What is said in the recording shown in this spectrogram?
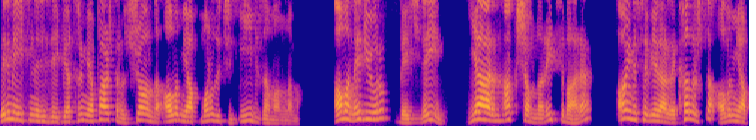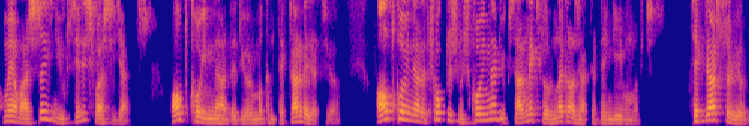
benim eğitimleri izleyip yatırım yaparsanız şu anda alım yapmanız için iyi bir zamanlama. Ama ne diyorum? Bekleyin. Yarın akşamdan itibaren aynı seviyelerde kalırsa alım yapmaya başlayın. Yükseliş başlayacaktır. Altcoin'lerde diyorum bakın tekrar belirtiyorum. Altcoin'lerde çok düşmüş coin'ler yükselmek zorunda kalacaktır dengeyi bulmak için. Tekrar söylüyorum.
